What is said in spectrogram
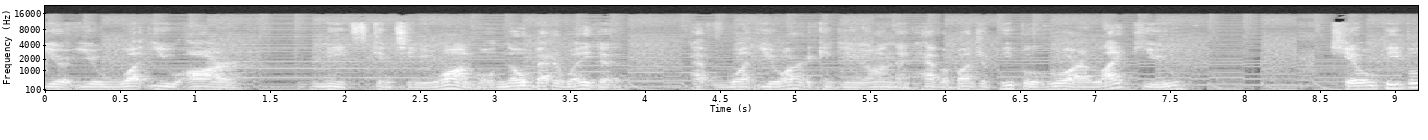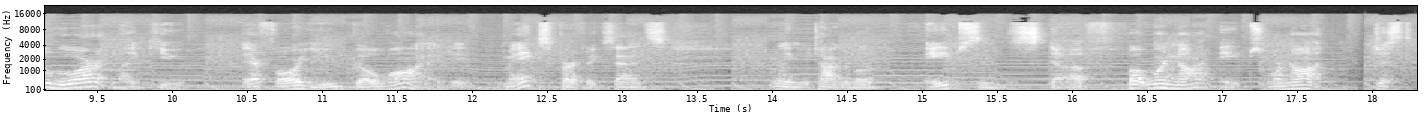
You're, you're what you are needs to continue on. Well no better way to have what you are to continue on than have a bunch of people who are like you kill people who aren't like you therefore you go on it, makes perfect sense when you talk about apes and stuff but we're not apes we're not just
